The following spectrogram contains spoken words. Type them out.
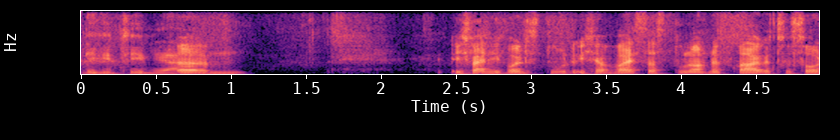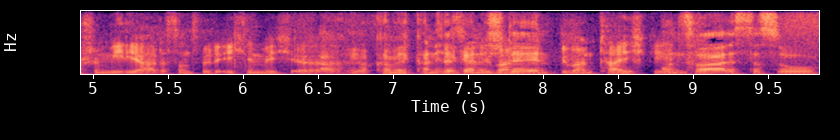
Legitim, ja. Ähm, ich weiß nicht, wolltest du, ich weiß, dass du noch eine Frage zu Social Media hattest, sonst würde ich nämlich äh, Ach, ja, können wir, kann ich ja gerne über, stellen. über den Teich gehen. Und zwar ist das so,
